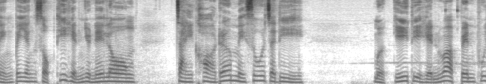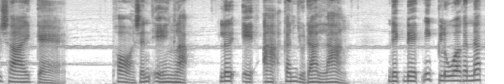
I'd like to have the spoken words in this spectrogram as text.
ม็งไปยังศพที่เห็นอยู่ในโรงใจคอเริ่มไม่สู้จะดี เมื่อกี้ที่เห็นว่าเป็นผู้ชายแก่ พ่อฉันเองละ่ะ เลยเอะอะกันอยู่ด้านล่าง เด็กๆนี่กลัวกันนัก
